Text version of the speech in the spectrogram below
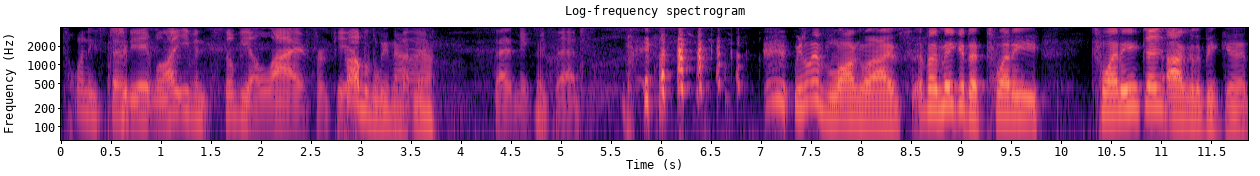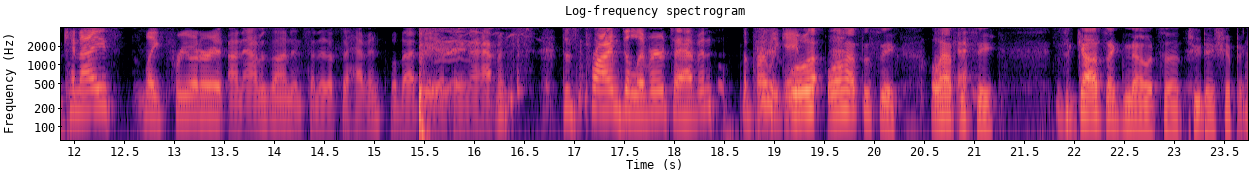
twenty seventy eight. Will I even still be alive for PS? Probably not, no. That makes me sad. We live long lives. If I make it to 2020, Does- I'm going to be good. Can I like pre-order it on Amazon and send it up to heaven? Will that be a thing that happens? Does Prime deliver to heaven? The pearly gates. We'll, we'll have to see. We'll have to see. God's like, no, it's a two day shipping.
